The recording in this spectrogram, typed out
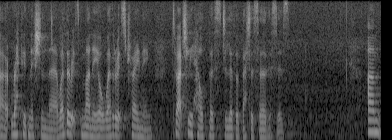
uh, recognition there, whether it's money or whether it's training, to actually help us deliver better services. Um,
